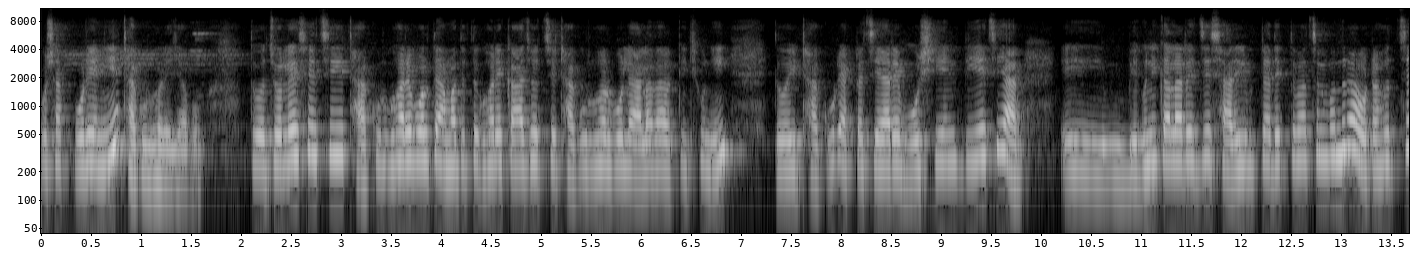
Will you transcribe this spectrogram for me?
পোশাক পরে নিয়ে ঠাকুর ঘরে যাব। তো চলে এসেছি ঠাকুর ঘরে বলতে আমাদের তো ঘরে কাজ হচ্ছে ঠাকুর ঘর বলে আলাদা আর কিছু নেই। তো এই ঠাকুর একটা চেয়ারে বসিয়ে দিয়েছি আর এই বেগুনি কালারের যে শাড়িটা দেখতে পাচ্ছেন বন্ধুরা, ওটা হচ্ছে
